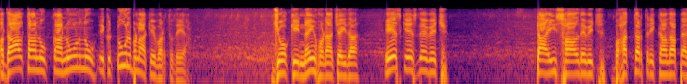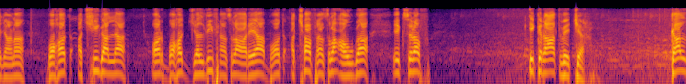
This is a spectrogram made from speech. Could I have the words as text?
ਅਦਾਲਤਾਂ ਨੂੰ, ਕਾਨੂੰਨ ਨੂੰ ਇੱਕ ਟੂਲ ਬਣਾ ਕੇ ਵਰਤਦੇ ਆ, ਜੋ ਕਿ ਨਹੀਂ ਹੋਣਾ ਚਾਹੀਦਾ। ਇਸ ਕੇਸ ਦੇ ਵਿੱਚ 2.5 ਸਾਲ ਦੇ ਵਿੱਚ 72 ਤਰੀਕਾਂ ਦਾ ਪੈ ਜਾਣਾ ਬਹੁਤ ਅੱਛੀ ਗੱਲ ਆ ਔਰ ਬਹੁਤ ਜਲਦੀ ਫੈਸਲਾ ਆ ਰਿਹਾ, ਬਹੁਤ ਅੱਛਾ ਫੈਸਲਾ ਆਊਗਾ। ਇੱਕ ਸਿਰਫ ਇੱਕ ਰਾਤ ਵਿੱਚ ਕੱਲ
